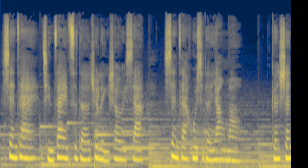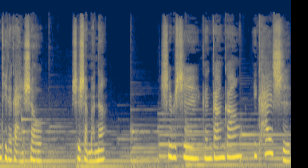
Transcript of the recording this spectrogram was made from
现在，请再一次的去领受一下现在呼吸的样貌跟身体的感受是什么呢？是不是跟刚刚一开始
